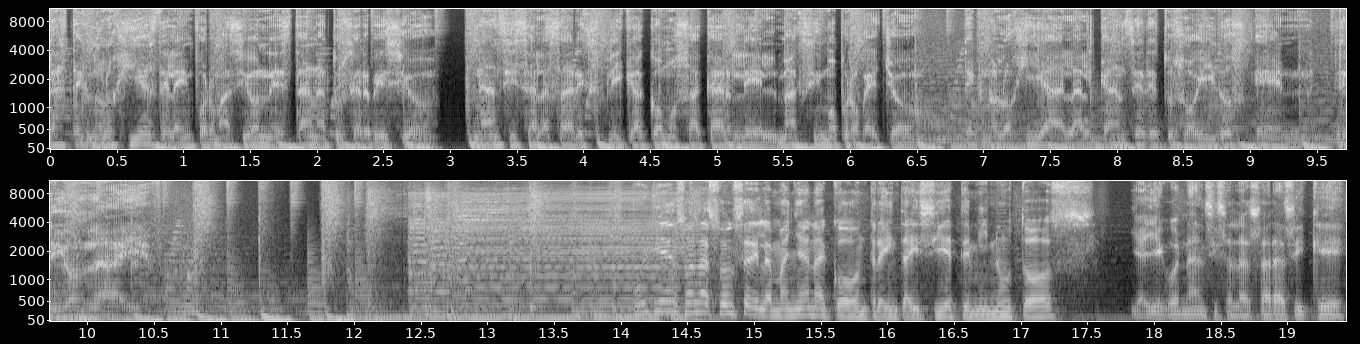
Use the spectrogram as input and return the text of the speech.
Las tecnologías de la información están a tu servicio. Nancy Salazar explica cómo sacarle el máximo provecho. Tecnología al alcance de tus oídos en Trion Live. Muy bien, son las 11 de la mañana con 37 minutos. Ya llegó Nancy Salazar, así que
